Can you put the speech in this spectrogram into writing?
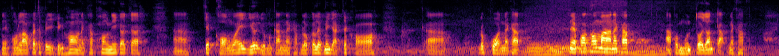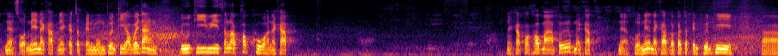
เนี่ยของเราก็จะเป็นอีกหนึ่งห้องนะครับ ห้องนี้ก็จะเก็บของไว้เยอะอยู่เหมือนกันนะครับ เราก็เลยไม่อยากจะขอรบกวนนะครับเนี่ยพอเข้ามานะครับอ่าผมหมุนตัวย้อนกลับนะครับเนี่ยส่วนนี้นะครับเนี่ยก็จะเป็นมุมพื้นที่เอาไว้นั่งดูทีวีสำหรับครอบครัวนะครับนะครับพอเข้ามาปุ๊บนะครับ เนี่ยตัวนี้นะครับเราก็จะเป็นพื้นที่อ่า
